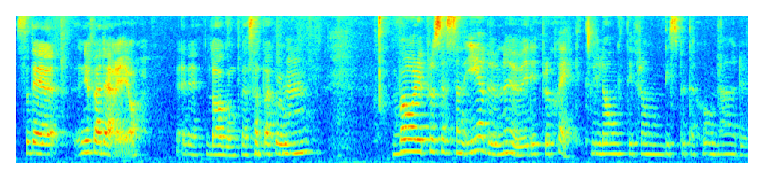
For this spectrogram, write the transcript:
Så det, ungefär där är jag. Är det lagom presentation? Mm. Var i processen är du nu i ditt projekt? Hur långt ifrån disputation är du?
